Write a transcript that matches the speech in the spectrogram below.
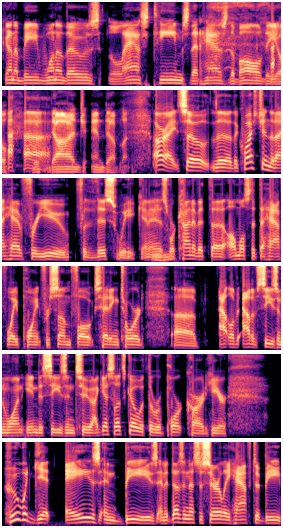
going to be one of those last teams that has the ball deal with Dodge and Dublin. All right. So the the question that I have for you for this week, and mm-hmm. as we're kind of at the almost at the halfway point for some folks, heading toward. Uh, out of, out of season one into season two. I guess let's go with the report card here who would get A's and B's, and it doesn't necessarily have to be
